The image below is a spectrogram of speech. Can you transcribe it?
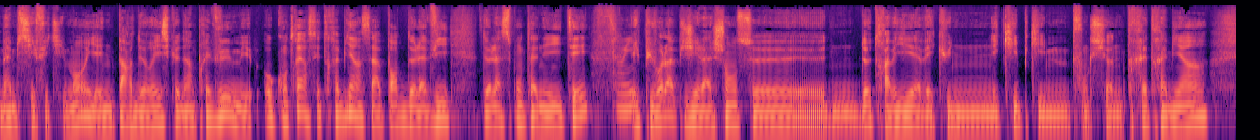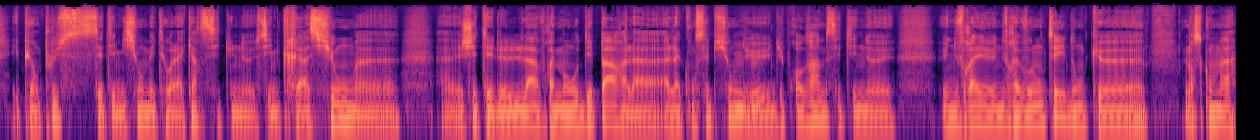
même si effectivement il y a une part de risque d'imprévu, mais au contraire c'est très bien, ça apporte de la vie, de la spontanéité. Et puis voilà, puis j'ai la chance euh, de travailler avec une équipe qui fonctionne très très bien. Et puis en plus cette émission Météo à la carte, c'est une c'est une création. Euh, euh, j'étais là vraiment au départ à la, à la conception du, mhm. du, programme, c'était une une vraie une vraie volonté. Donc lorsqu'on m'a,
